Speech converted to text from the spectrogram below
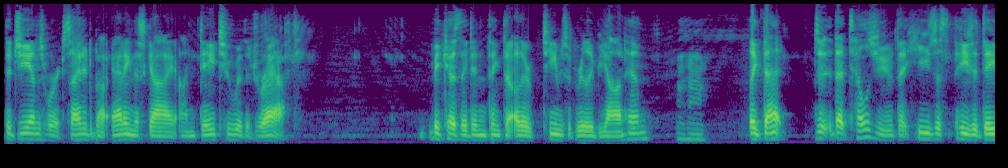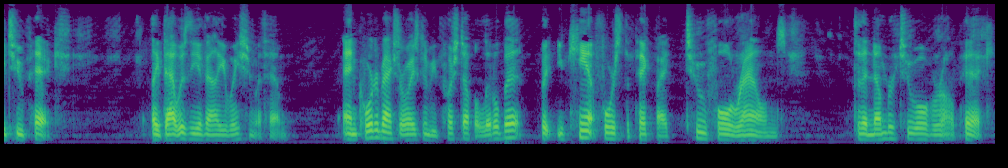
the GMs were excited about adding this guy on day two of the draft because they didn't think the other teams would really be on him. Mm-hmm. Like that, that tells you that he's a he's a day two pick. Like that was the evaluation with him. And quarterbacks are always going to be pushed up a little bit, but you can't force the pick by two full rounds to the number two overall pick.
